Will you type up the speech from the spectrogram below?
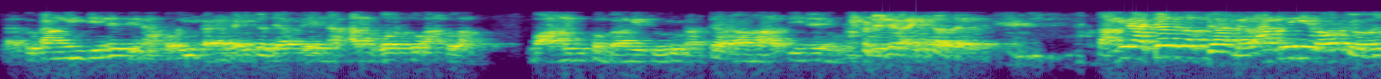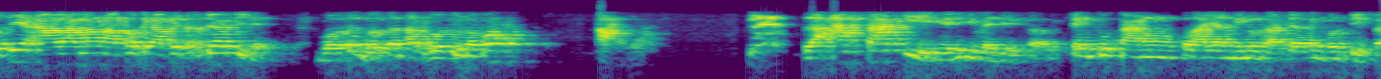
Lah tukang intine tidak kok ibarat itu dia enak argo tu akhlak. Wah ini kembangnya turu raja ramah artinya. Tapi raja tetap janggal. Aku ini rojo mesti alamat apa yang apa terjadi. Boten boten argo tu nopo. Ah. Lah asaki ini juga cerita. Sing tukang pelayan minum raja sing pun bisa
